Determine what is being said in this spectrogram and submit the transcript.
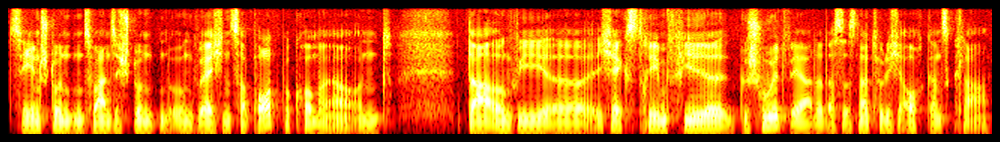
10 Stunden, 20 Stunden irgendwelchen Support bekomme. Ja? Und da irgendwie äh, ich extrem viel geschult werde. Das ist natürlich auch ganz klar.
